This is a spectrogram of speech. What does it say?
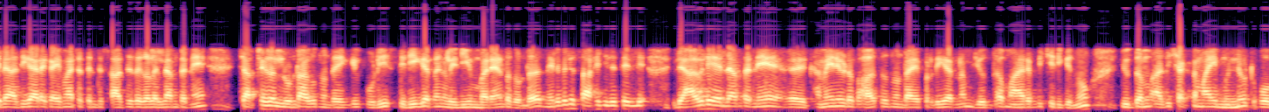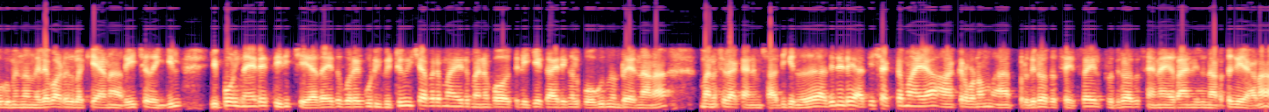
ചില അധികാര കൈമാറ്റത്തിന്റെ സാധ്യതകളെല്ലാം തന്നെ ചർച്ചകളിൽ ഉണ്ടാകുന്നുണ്ടെങ്കിൽ കൂടി സ്ഥിരീകരണങ്ങൾ ഇനിയും വരേണ്ടതുണ്ട്. നിലവിലെ സാഹചര്യത്തിൽ രാവിലെയെല്ലാം തന്നെ ഖമേനിയുടെ ഭാഗത്തു നിന്നുണ്ടായ പ്രതികരണം യുദ്ധം ആരംഭിച്ചിരിക്കുന്നു. യുദ്ധം അതിശക്തമായി മുന്നോട്ട് പോകുമെന്ന നിലപാടുകളൊക്കെയാണ് അറിയിച്ചതെങ്കിൽ ഇപ്പോൾ നേരെ തിരിച്ച് അതായത് കുറെ കൂടി വിട്ടുവീഴ്ചാപരമായ ഒരു മനോഭാവത്തിലേക്ക് കാര്യങ്ങൾ പോകുന്നുണ്ട് എന്നാണ് മനസ്സിലാക്കാനും സാധിക്കുന്നത്. അതിനിടെ അതിശക്തമായ ആക്രമണം പ്രതിരോധ ഇസ്രായേൽ പ്രതിരോധ സേന ഇറാനിൽ നടത്തുകയാണ്.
